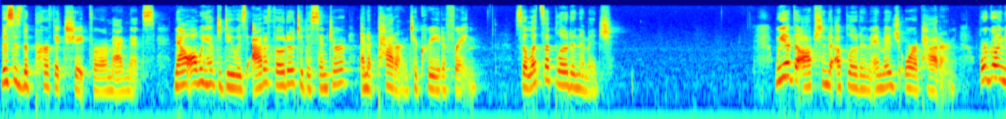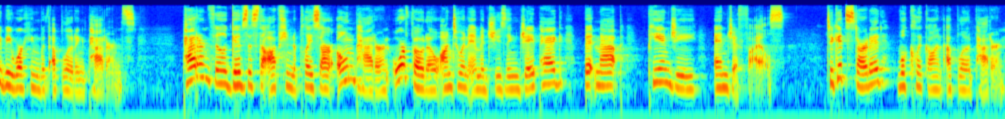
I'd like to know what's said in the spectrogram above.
This is the perfect shape for our magnets. Now all we have to do is add a photo to the center and a pattern to create a frame. So let's upload an image. We have the option to upload an image or a pattern. We're going to be working with uploading patterns. Pattern Fill gives us the option to place our own pattern or photo onto an image using JPEG, bitmap, PNG, and GIF files. To get started, we'll click on Upload Pattern.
